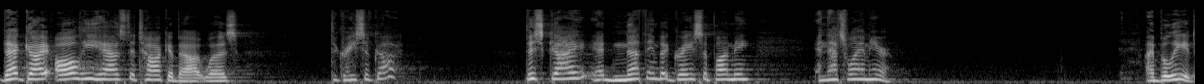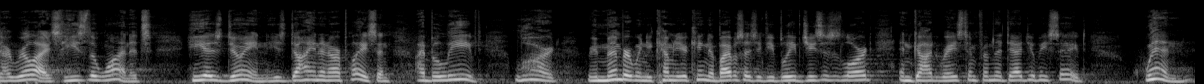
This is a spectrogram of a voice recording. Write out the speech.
That guy, all he has to talk about was the grace of God. This guy had nothing but grace upon me, and that's why I'm here. I believed, I realized he's the one. It's he is doing, he's dying in our place. And I believed, Lord, remember when you come into your kingdom, the Bible says if you believe Jesus is Lord and God raised him from the dead, you'll be saved. When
